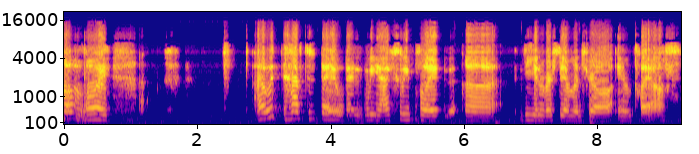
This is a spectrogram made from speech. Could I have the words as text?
oh boy. I would have to say when we actually played uh, the University of Montreal in playoffs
